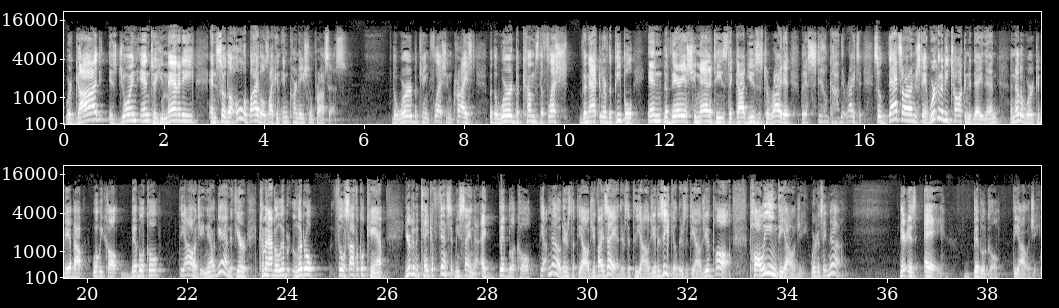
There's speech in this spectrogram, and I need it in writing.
where God is joined into humanity. And so the whole of Bible is like an incarnational process. The Word became flesh in Christ, but the Word becomes the flesh vernacular of the people in the various humanities that God uses to write it, but it's still God that writes it. So that's our understanding. We're going to be talking today, then, another word could be about what we call biblical theology. Now, again, if you're coming out of a liberal philosophical camp, you're going to take offense at me saying that. A biblical theology. No, there's the theology of Isaiah, there's the theology of Ezekiel, there's the theology of Paul. Pauline theology. We're going to say no. There is a biblical theology.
